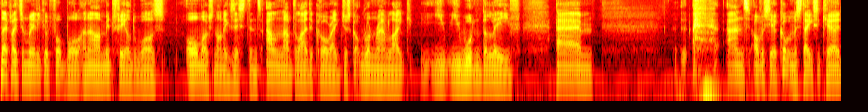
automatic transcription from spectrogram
they played some really good football, and our midfield was almost non-existent. Allan Abdoulaye Doucouré just got run around like you you wouldn't believe. Um, and obviously a couple of mistakes occurred.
